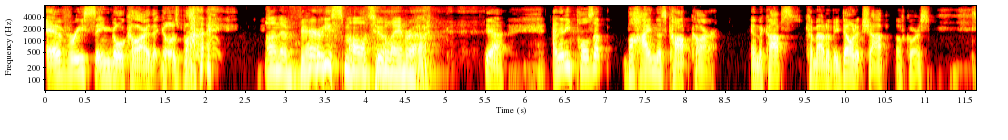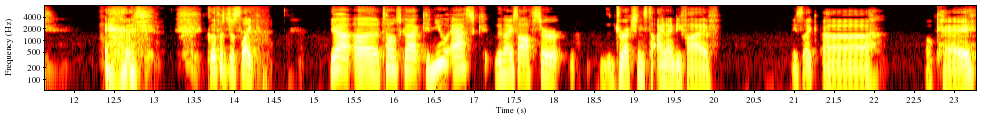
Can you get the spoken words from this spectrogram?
every single car that goes by. On a very small two-lane road. yeah. And then he pulls up behind this cop car, and the cops come out of a donut shop, of course. And Cliff is just like, Yeah, uh, Tom Scott, can you ask the nice officer directions to I 95? He's like, Uh, okay.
